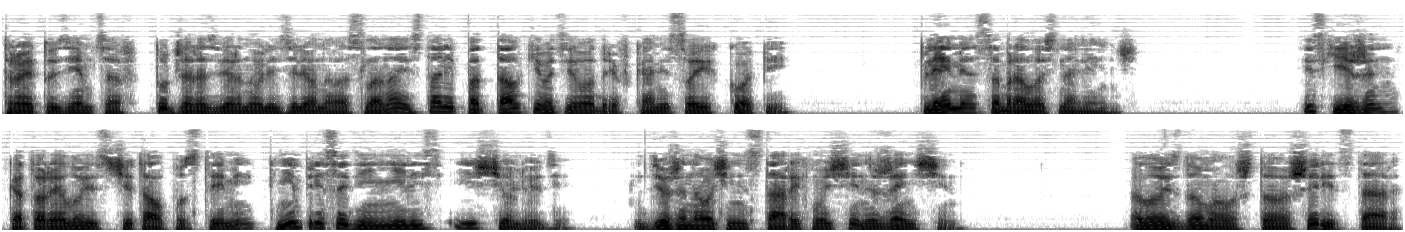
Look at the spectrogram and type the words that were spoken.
Трое туземцев тут же развернули зеленого слона и стали подталкивать его древками своих копий. Племя собралось на ленч. Из хижин, которые Луис считал пустыми, к ним присоединились еще люди. Дюжина очень старых мужчин и женщин. Луис думал, что Ширит стар,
